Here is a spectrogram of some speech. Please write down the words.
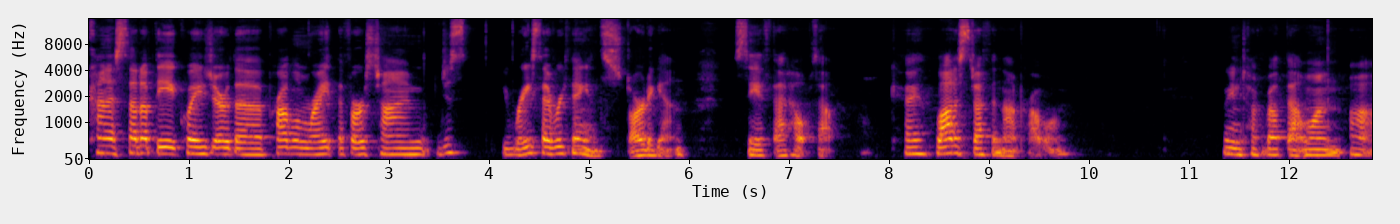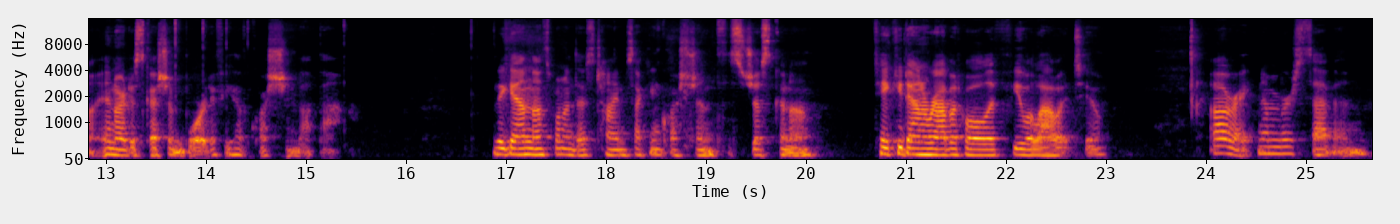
kind of set up the equation or the problem right the first time, just erase everything and start again. See if that helps out. Okay, a lot of stuff in that problem. We can talk about that one uh, in our discussion board if you have a question about that. But again, that's one of those time second questions. It's just going to take you down a rabbit hole if you allow it to. All right, number seven.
